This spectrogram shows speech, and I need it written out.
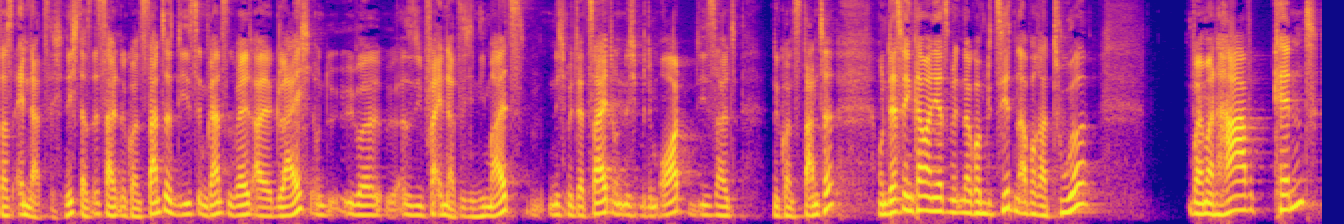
das ändert sich nicht. Das ist halt eine Konstante, die ist im ganzen Weltall gleich und über, also die verändert sich niemals, nicht mit der Zeit und nicht mit dem Ort. Die ist halt eine Konstante. Und deswegen kann man jetzt mit einer komplizierten Apparatur, weil man H kennt,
